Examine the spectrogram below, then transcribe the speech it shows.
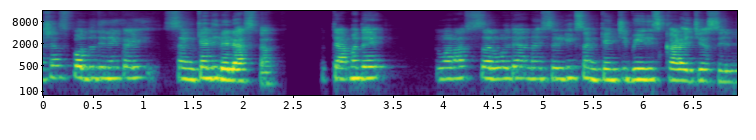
अशाच पद्धतीने काही संख्या दिलेल्या असतात. त्यामध्ये तुम्हाला सर्व त्या नैसर्गिक संख्यांची बेरीज काढायची असेल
